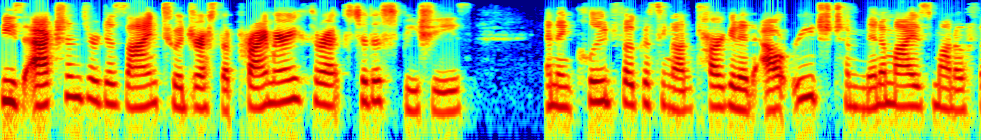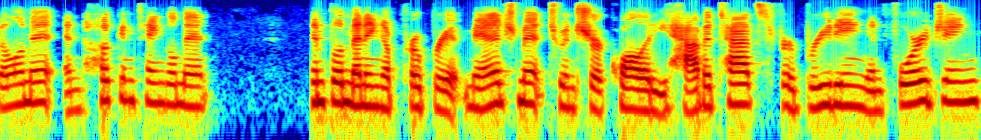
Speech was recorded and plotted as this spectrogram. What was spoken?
These actions are designed to address the primary threats to the species and include focusing on targeted outreach to minimize monofilament and hook entanglement, implementing appropriate management to ensure quality habitats for breeding and foraging,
